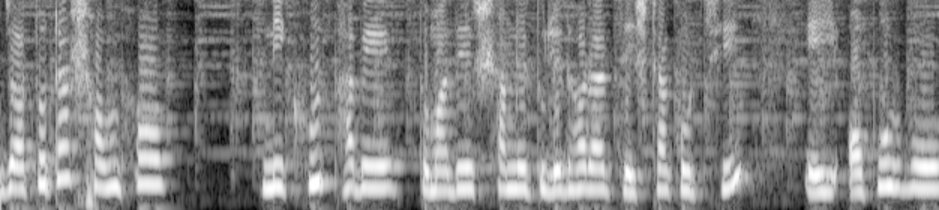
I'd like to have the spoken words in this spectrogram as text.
যতটা সম্ভব নিখুঁতভাবে তোমাদের সামনে তুলে ধরার চেষ্টা করছি এই অপূর্ব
